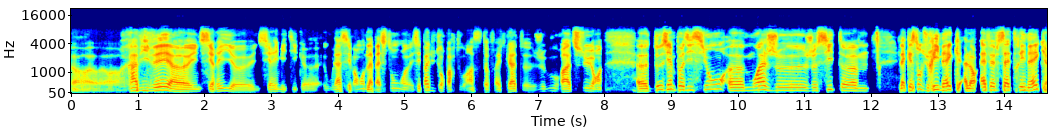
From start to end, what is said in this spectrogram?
raviver une série, une série mythique où là, c'est vraiment de la baston. c'est pas du tour par tour. Hein, Street of Rage 4, je vous rassure. deuxième position moi, je, cite la question du remake. Alors, FF7 Remake,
